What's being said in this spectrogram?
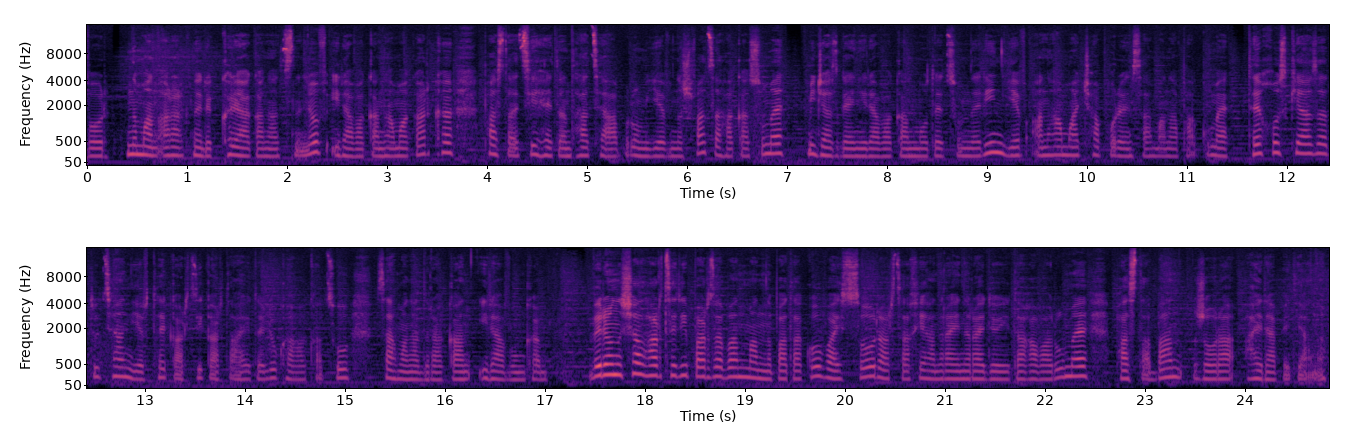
որ նման արարքները քրեականացնելով իրավական համակարգը փաստացի հետընթաց է ապրում եւ նշվածը հակասում է միջազգային իրավական մոտեցումներին եւ անհամաչափորեն սահմանափակում է թե խոսքի ազատության եւ թե կարծիք արտահայտելու քաղաքացու սահմանադրական իրավունքը։ Վերոնշյալ հարցերի պարզաբանման նպատակով այսօր Արցախի հանրային ռադիոյի տաղավարում է փաստաբան Ժորա Հայրապետյանը։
